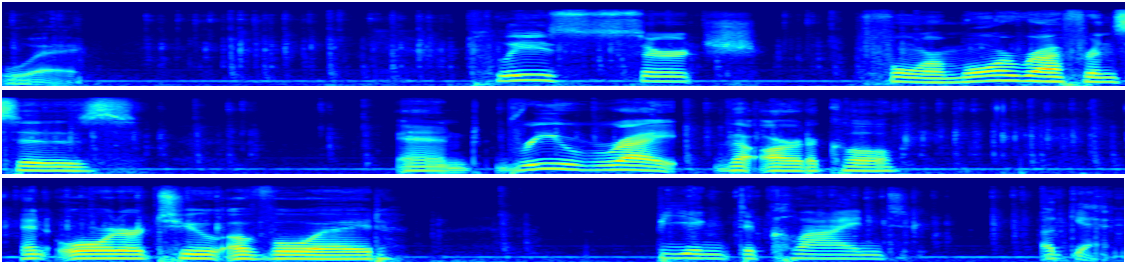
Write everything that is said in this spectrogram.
way please search for more references and rewrite the article in order to avoid being declined again.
